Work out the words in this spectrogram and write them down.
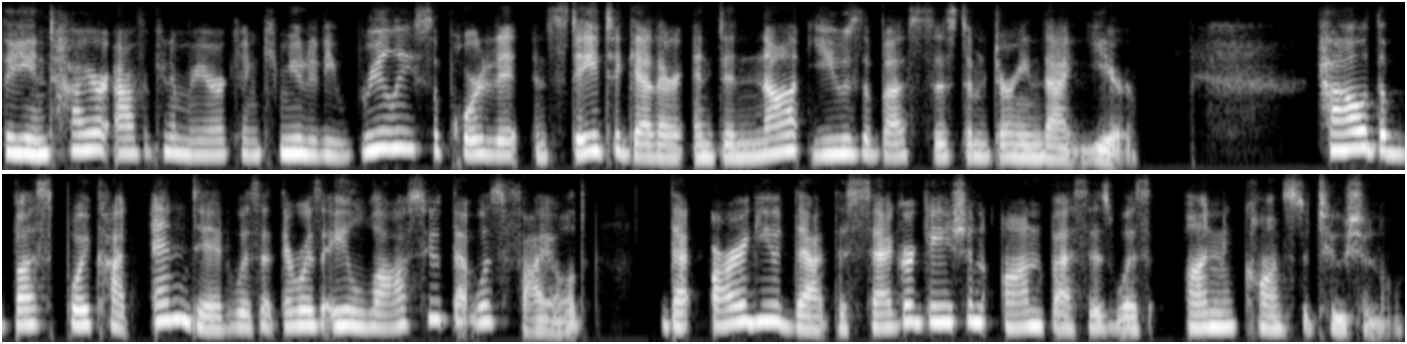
the entire African American community really supported it and stayed together and did not use the bus system during that year. How the bus boycott ended was that there was a lawsuit that was filed that argued that the segregation on buses was unconstitutional.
